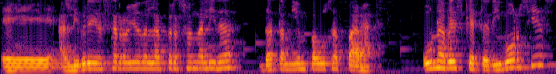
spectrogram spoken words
eh, al libre desarrollo de la personalidad da también pausa para, una vez que te divorcias,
